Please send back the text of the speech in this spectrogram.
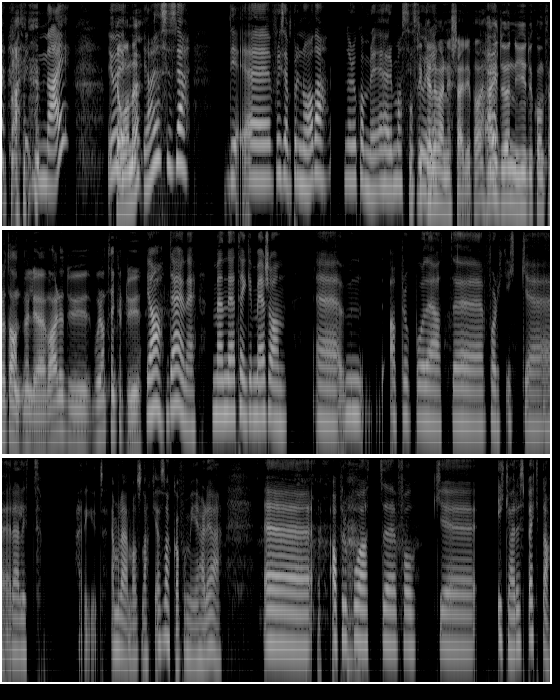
Nei. Jo, skal man det? Ja, jeg syns jeg. De, eh, for eksempel nå, da. Når du kommer Jeg hører masse Hvorfor ikke historier. heller være nysgjerrig på det? Hei, du er ny, du kommer fra et annet miljø. Hva er det du, hvordan tenker du? Ja, det er jeg enig i. Men jeg tenker mer sånn eh, men Apropos det at eh, folk ikke Eller er litt Herregud, jeg må lære meg å snakke. Jeg snakka for mye i helga, jeg. Eh, apropos at eh, folk eh, ikke har respekt, da.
